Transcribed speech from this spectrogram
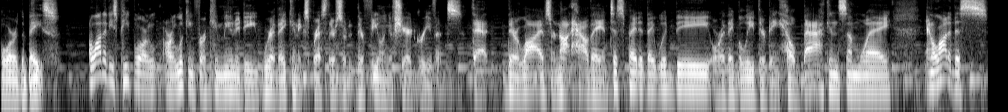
or the base? A lot of these people are, are looking for a community where they can express their sort of their feeling of shared grievance that their lives are not how they anticipated they would be or they believe they're being held back in some way. And a lot of this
